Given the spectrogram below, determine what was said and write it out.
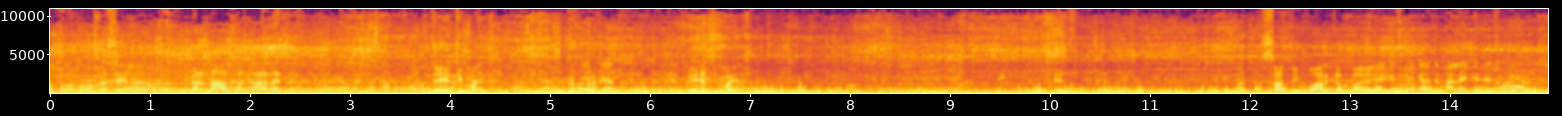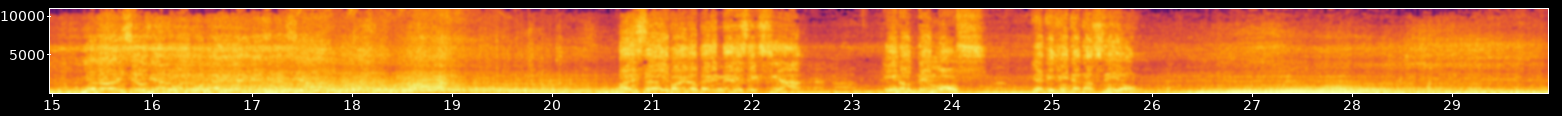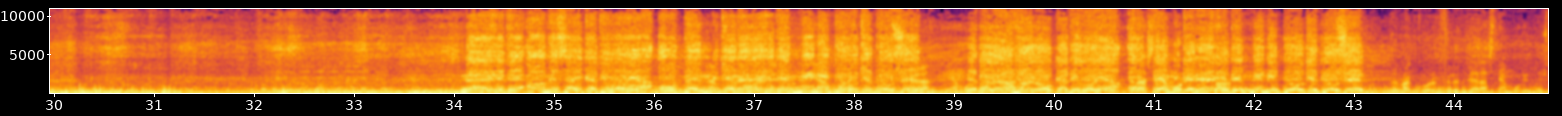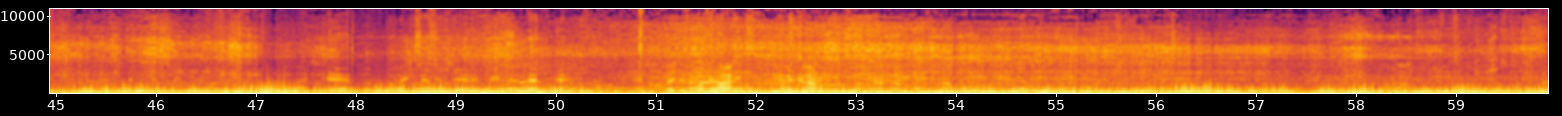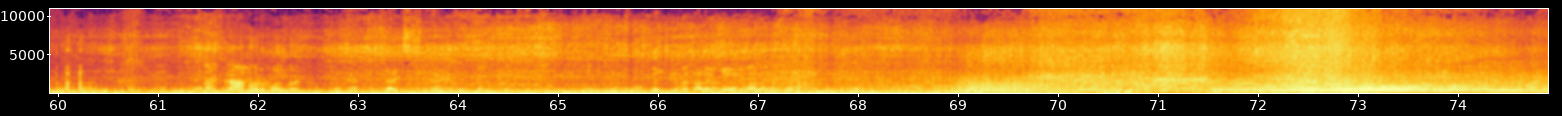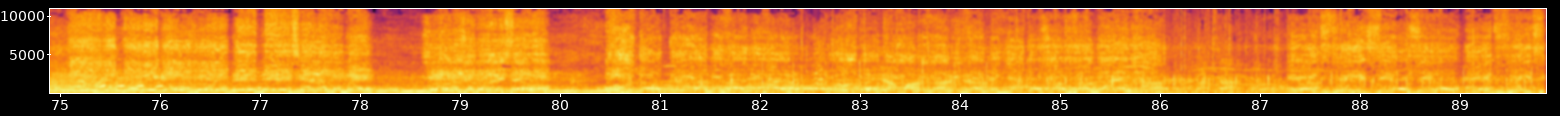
Θα το δούμε σήμερα. Περνάω θα κάνετε. Ναι, έτοιμα είναι. Ναι, έτοιμα είναι. Σαν τη βάρκα πάει. Για το αριστερό διάδρομο λοιπόν θα είναι Αριστερά λοιπόν είναι ο Περιμέρης, δεξιά είναι ο Ντέμος για τη Β' Ταυστείο. Να έρχεται άμεσα η κατηγορία Open και να έρχεται Mini Pro και Pro Z. Επαναλαμβάνω, κατηγορία Open και να έρχεται Mini Pro και Pro Z. Δεν ακούω ρε φίλε. Τεράστια μούρη δώσ' του. Δεν έχει πολύ Ναι, κάνω ρε μαλάκα. Εντάξει, Έχει μεγάλο χέρι μαλάκα. Τρία μαλάκα.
